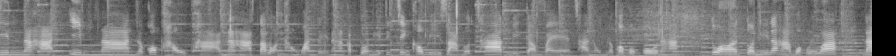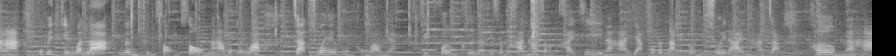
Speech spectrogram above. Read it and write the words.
กินนะคะ อิ่มนานแล้วก็เผาผลาญนะคะ ตลอดทั้งวันเลยนะคะ กับตัวนี้จริง ๆเขามี 3 รสชาติ มีกาแฟชานมแล้วก็โกโก้นะคะ ตัวตัวนี้นะคะบอกเลยว่านะคะครูพินกินวันละ 1-2 ซองนะคะ บอกเลยว่าจะช่วยให้หุ่นของเราเนี่ยฟิตเฟิร์มขึ้นและที่สำคัญนะคะสำหรับใครที่นะคะ อยากลดน้ำหนักตัวนี้ช่วยได้นะคะ จะเพิ่มนะคะ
